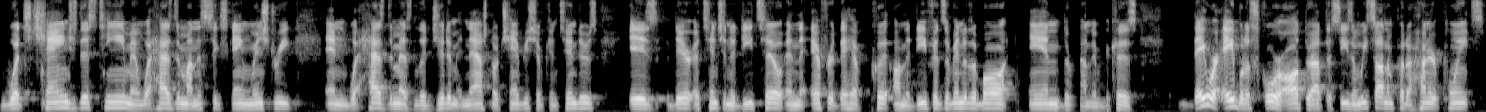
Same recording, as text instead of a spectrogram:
what's changed this team and what has them on the six game win streak and what has them as legitimate national championship contenders is their attention to detail and the effort they have put on the defensive end of the ball and the rounding because they were able to score all throughout the season. We saw them put 100 points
